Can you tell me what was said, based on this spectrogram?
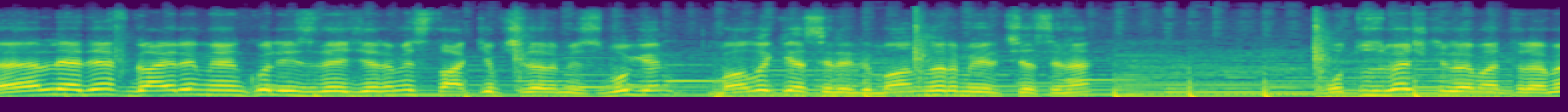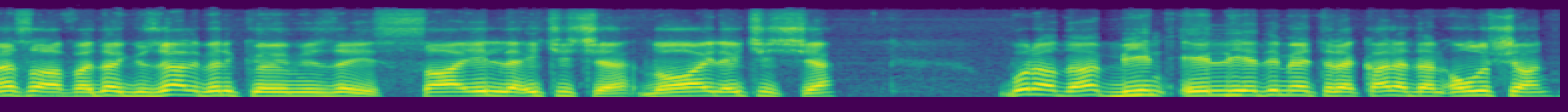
Değerli hedef gayrimenkul izleyicilerimiz, takipçilerimiz bugün Balıkesirli Bandırma ilçesine 35 kilometre mesafede güzel bir köyümüzdeyiz. Sahille iç içe, doğayla iç içe. Burada 1057 metrekareden oluşan,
